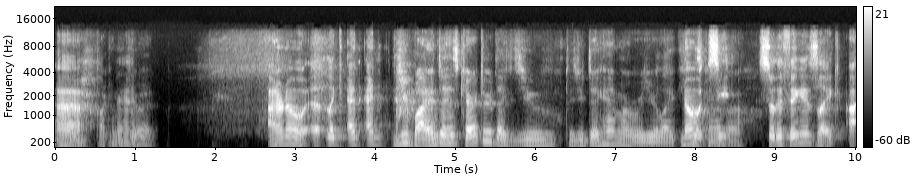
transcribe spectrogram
uh, fucking man. do it. i don't know uh, like and and Did you buy into his character? Like, did you did you dig him, or were you like No, see, a- so the thing is, like, I,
